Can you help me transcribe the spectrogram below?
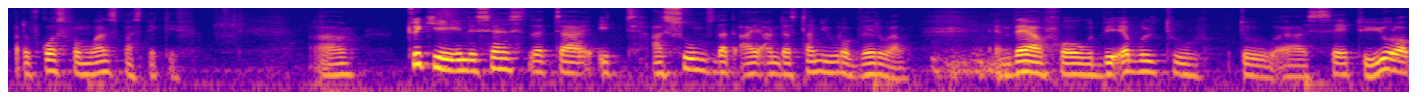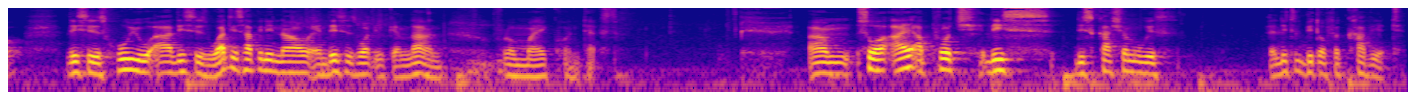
but of course from one's perspective. Uh, tricky in the sense that uh, it assumes that I understand Europe very well, and therefore would be able to to uh, say to Europe, "This is who you are. This is what is happening now, and this is what you can learn from my context." Um, so I approach this discussion with a little bit of a caveat,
